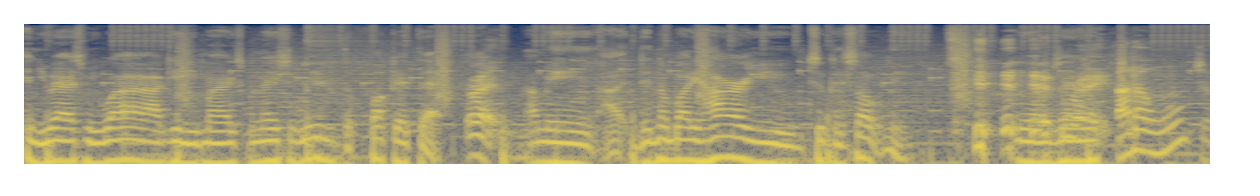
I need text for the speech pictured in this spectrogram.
and you ask me why, I give you my explanation. Leave the fuck at that. Right. I mean, I, did nobody hire you to consult me? You know what I'm saying? Right. I don't want you.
